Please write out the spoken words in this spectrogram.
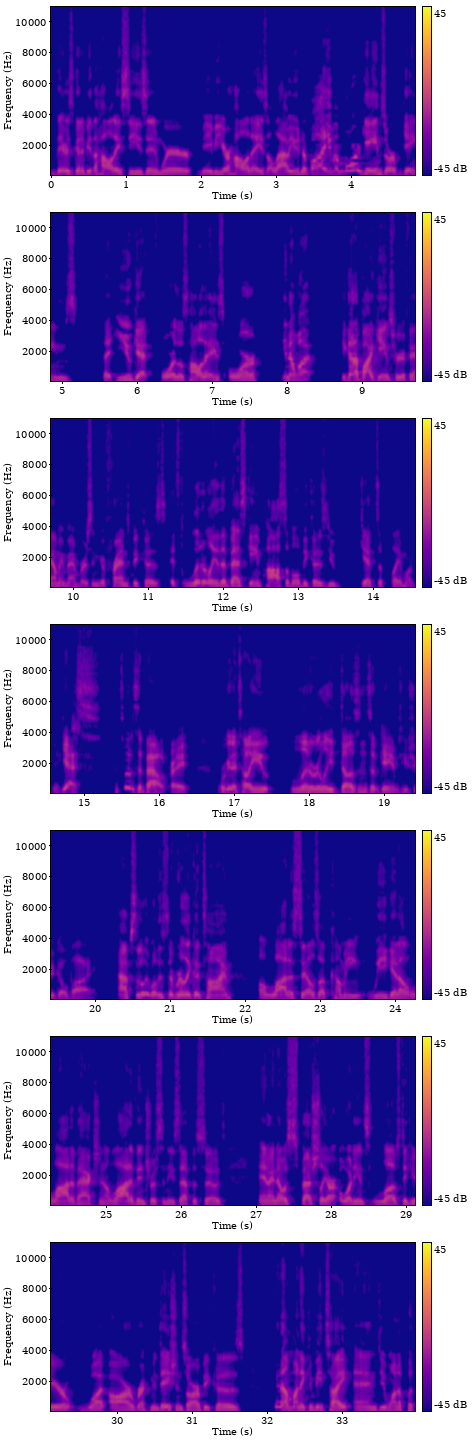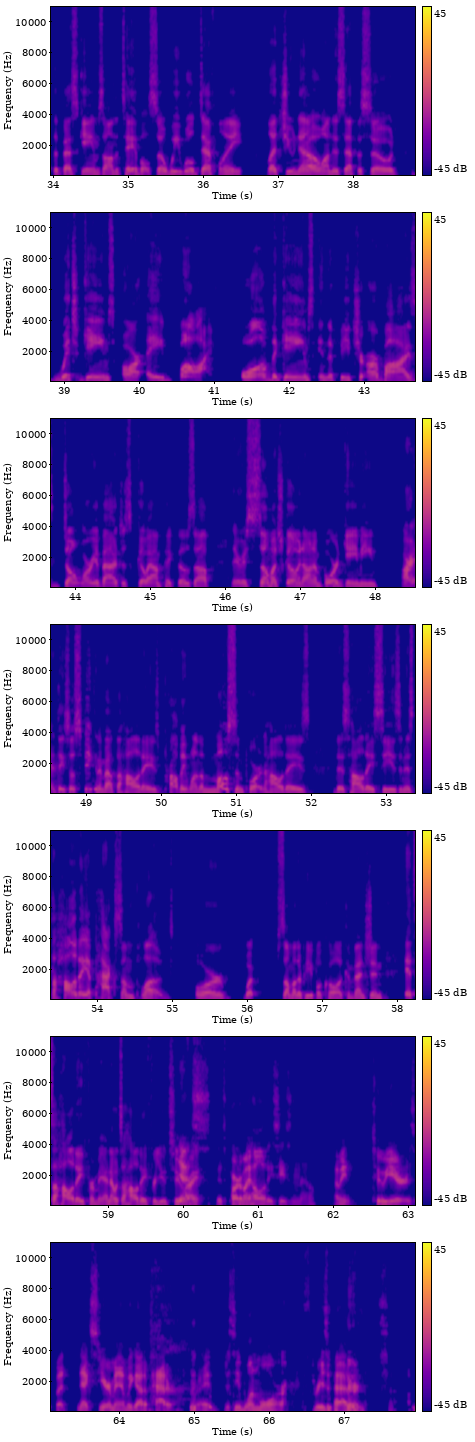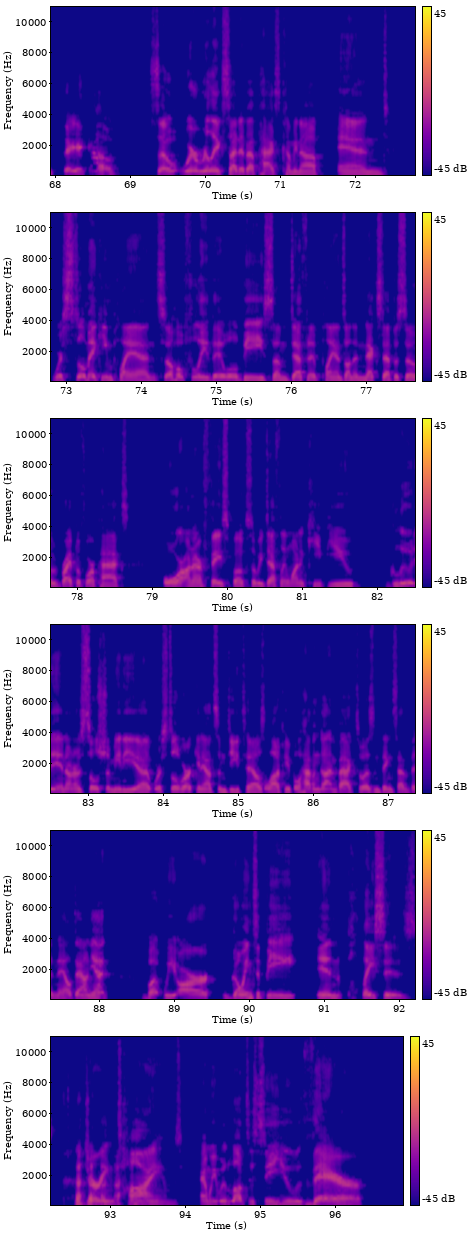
there's going to be the holiday season where maybe your holidays allow you to buy even more games or games that you get for those holidays. Or, you know what? You got to buy games for your family members and your friends because it's literally the best game possible because you get to play more games. Yes, that's what it's about, right? We're going to tell you literally dozens of games you should go buy. Absolutely. Well, this is a really good time. A lot of sales upcoming. We get a lot of action, a lot of interest in these episodes. And I know especially our audience loves to hear what our recommendations are because, you know, money can be tight and you want to put the best games on the table. So we will definitely let you know on this episode which games are a buy. All of the games in the feature are buys. Don't worry about it. Just go out and pick those up. There is so much going on in board gaming. All right, Anthony. So speaking about the holidays, probably one of the most important holidays this holiday season is the holiday at PAX Unplugged, or what some other people call a convention. It's a holiday for me. I know it's a holiday for you too, yes, right? It's part of my holiday season now. I mean, two years, but next year, man, we got a pattern, right? Just need one more. Three's a pattern. there you go. So we're really excited about PAX coming up, and we're still making plans. So hopefully there will be some definite plans on the next episode right before PAX or on our Facebook. So we definitely want to keep you glued in on our social media. We're still working out some details. A lot of people haven't gotten back to us and things haven't been nailed down yet, but we are going to be in places during times and we would love to see you there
